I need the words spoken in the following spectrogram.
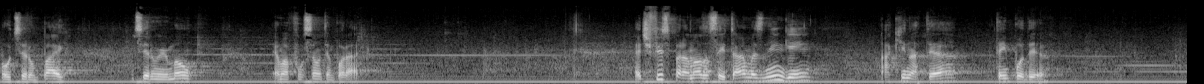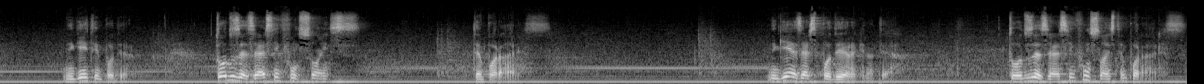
ou de ser um pai, de ser um irmão, é uma função temporária? É difícil para nós aceitar, mas ninguém aqui na Terra tem poder. Ninguém tem poder. Todos exercem funções temporárias. Ninguém exerce poder aqui na Terra. Todos exercem funções temporárias.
